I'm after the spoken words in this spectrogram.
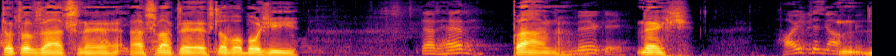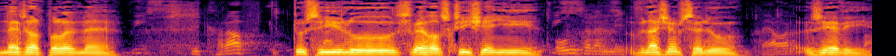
toto vzácné a svaté slovo Boží, Pán, nech dnes odpoledne tu sílu svého vzkříšení v našem sedu zjeví.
